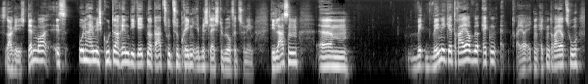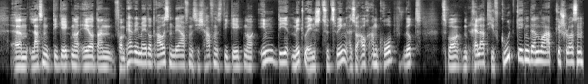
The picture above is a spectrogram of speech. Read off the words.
sage ich. Denver ist unheimlich gut darin, die Gegner dazu zu bringen, eben schlechte Würfe zu nehmen. Die lassen ähm, we wenige Dreierecken, äh, Dreierecken, Eckendreier zu, ähm, lassen die Gegner eher dann vom Perimeter draußen werfen. Sie schaffen es, die Gegner in die Midrange zu zwingen. Also auch am Korb wird zwar relativ gut gegen Denver abgeschlossen,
